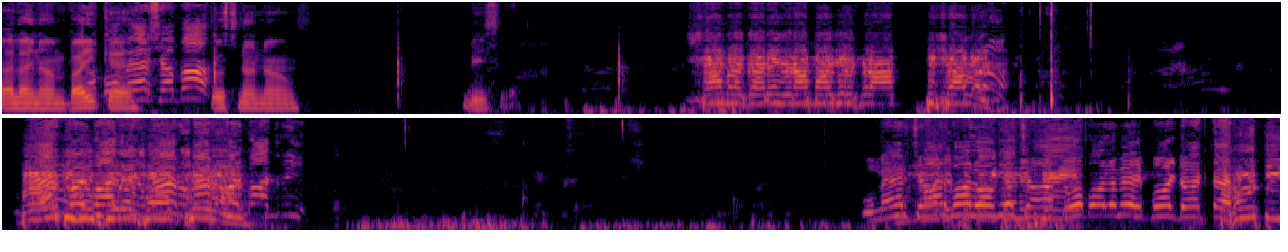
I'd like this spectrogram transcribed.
پہلا انعام بائک ہے دوسرا نام بیس ہے سامنا کر رہے ہیں جناب ماجد فرام پشاور بہت ہی خوبصورت شاٹ چھ رن عمیر چار بال ہو گیا چار دو بالوں میں ایک بال ڈاٹ کر بہت ہی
